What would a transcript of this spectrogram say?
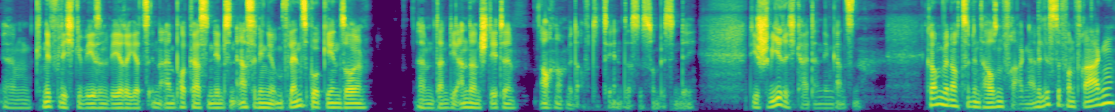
ähm, knifflig gewesen wäre, jetzt in einem Podcast, in dem es in erster Linie um Flensburg gehen soll, ähm, dann die anderen Städte auch noch mit aufzuzählen. Das ist so ein bisschen die, die Schwierigkeit an dem Ganzen. Kommen wir noch zu den 1000 Fragen. Eine Liste von Fragen,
